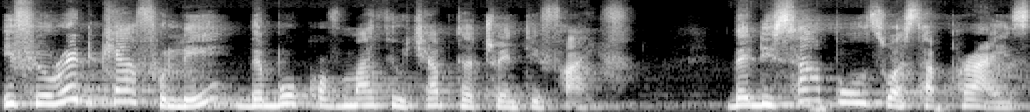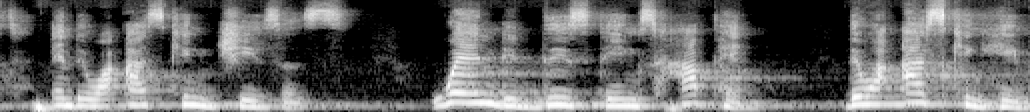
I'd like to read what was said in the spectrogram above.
If you read carefully the book of Matthew, chapter 25, the disciples were surprised and they were asking Jesus, When did these things happen? They were asking him,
